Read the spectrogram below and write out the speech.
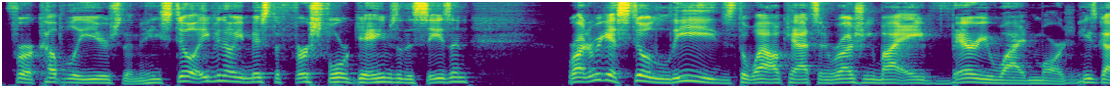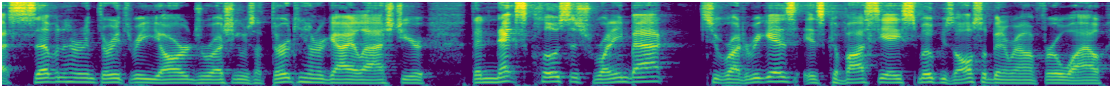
for a couple of years for them, and he still, even though he missed the first four games of the season, Rodriguez still leads the Wildcats in rushing by a very wide margin. He's got 733 yards rushing. He was a 1,300 guy last year. The next closest running back to Rodriguez is Kavosiey Smoke, who's also been around for a while,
